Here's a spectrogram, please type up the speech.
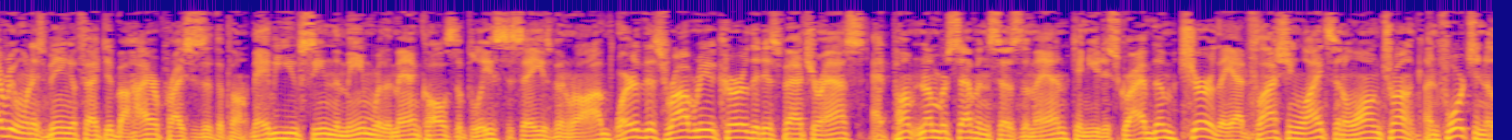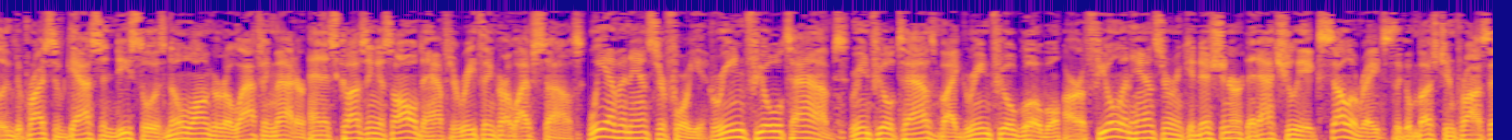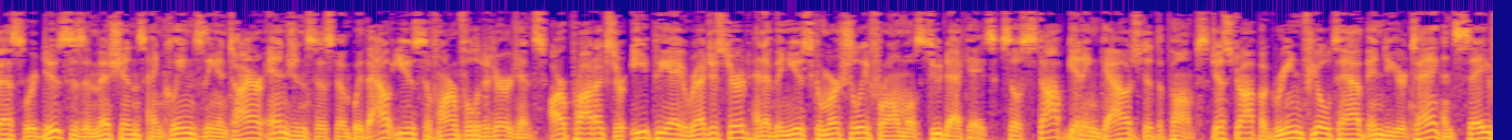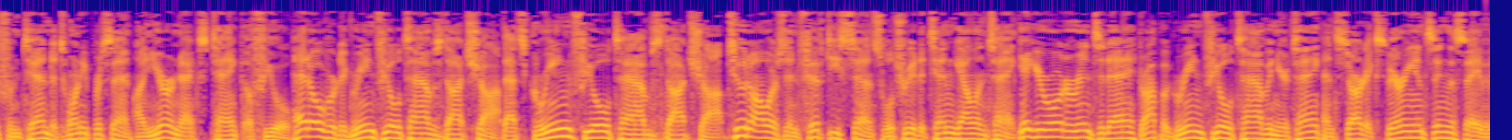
Everyone is being affected by higher prices at the pump. Maybe you've seen the meme where the man calls the police to say he's been robbed. Where did this robbery occur? The dispatcher asks. At pump number seven, says the man. Can you describe them? Sure, they had flashing lights and a long trunk. Unfortunately, the price of gas and diesel is no longer a laughing matter and it's causing us all to have to rethink our lifestyles. We have an answer for you. Green Fuel Tabs. Green Fuel Tabs by Green Fuel Global are a fuel enhancer and conditioner that actually accelerates the combustion process reduces emissions and cleans the entire engine system without use of harmful detergents. Our products are EPA registered and have been used commercially for almost two decades. So stop getting gouged at the pumps. Just drop a green fuel tab into your tank and save from 10 to 20% on your next tank of fuel. Head over to greenfueltabs.shop. That's greenfueltabs.shop. $2.50 will treat a 10 gallon tank. Get your order in today, drop a green fuel tab in your tank and start experiencing the savings.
